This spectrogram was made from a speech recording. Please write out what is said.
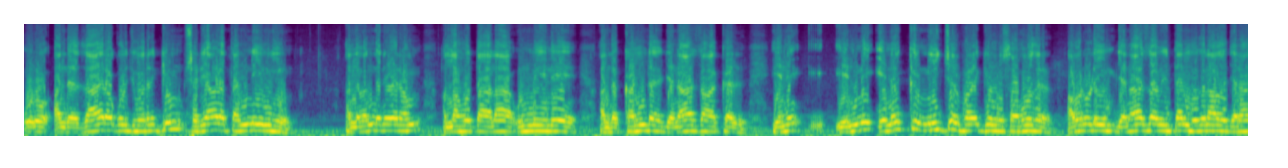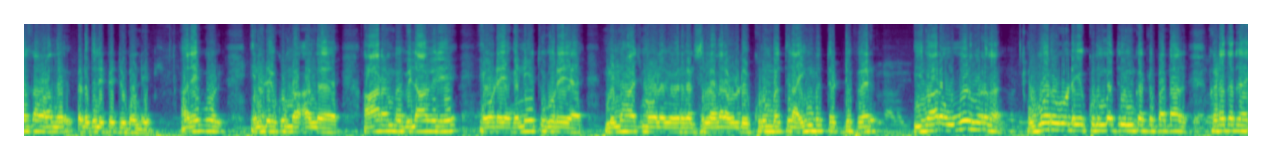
ஒரு அந்த ஜாகிரா குளிச்சு வரைக்கும் சரியான தண்ணியும் அந்த வந்த நேரம் அல்லாஹு தாலா உண்மையிலே அந்த கண்ட ஜனாசாக்கள் என என்னை எனக்கு நீச்சல் பழக்கிய ஒரு சகோதரர் அவருடைய ஜனாசாவை தான் முதலாவது ஜனாசா அந்த இடத்துல பெற்றுக்கொண்டேன். அதே போல் என்னுடைய குடும்ப அந்த ஆரம்ப விழாவிலே என்னுடைய கண்ணியத்துக்குரிய மின்ஹாஜ் மௌலவி அவர்கள் செல்லாதார் அவருடைய குடும்பத்தில் ஐம்பத்தெட்டு பேர். இவ்வாறு ஒவ்வொருவர் தான் ஒவ்வொருவருடைய குடும்பத்திலும் கட்டுப்பட்டால் கிட்டத்தட்ட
